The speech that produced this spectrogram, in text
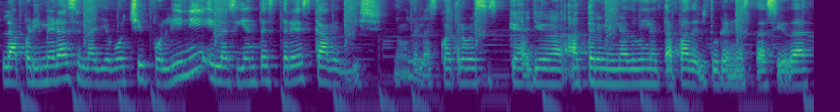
La primera se la llevó Cipollini y las siguientes tres Cavendish, ¿no? de las cuatro veces que ha, llegado, ha terminado una etapa del Tour en esta ciudad.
